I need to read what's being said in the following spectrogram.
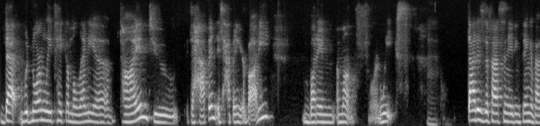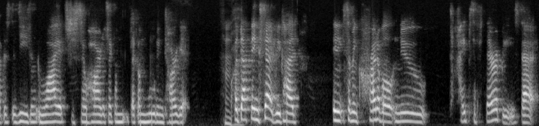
that would normally take a millennia of time to to happen is happening in your body but in a month or in weeks. Mm. that is the fascinating thing about this disease and why it's just so hard. It's like a, like a moving target. Hmm. but that being said we've had some incredible new types of therapies that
